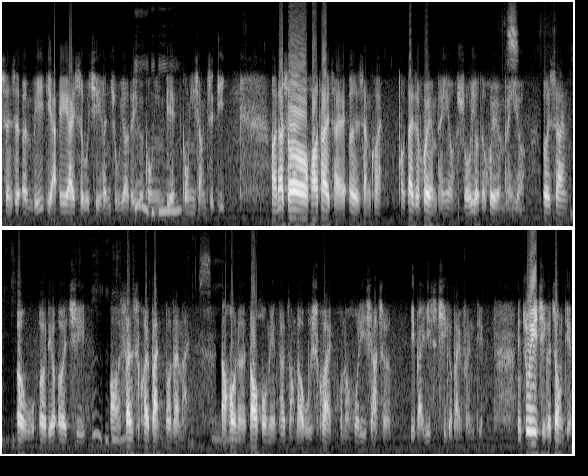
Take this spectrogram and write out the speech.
身是 NVIDIA AI 伺服器很主要的一个供应链、嗯嗯嗯供应商之一。啊，那时候华泰才二十三块，我带着会员朋友，所有的会员朋友，二三、二五、二六、二七，啊，三十块半都在买。然后呢，到后面它涨到五十块，我们获利下车一百一十七个百分点。你注意几个重点：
